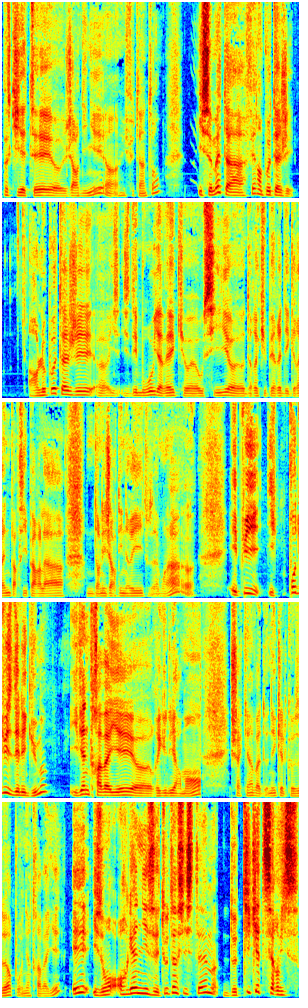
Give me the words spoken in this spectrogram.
parce qu'il était euh, jardinier, hein, il fut un temps, ils se mettent à faire un potager. Alors le potager, euh, ils, se débrouillent avec aussi de récupérer des graines par-ci par-là, dans les jardineries, tout ça, voilà. Et puis ils produisent des légumes ils viennent travailler euh, régulièrement. Chacun va donner quelques heures pour venir travailler. Et ils ont organisé tout un système de tickets de service.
